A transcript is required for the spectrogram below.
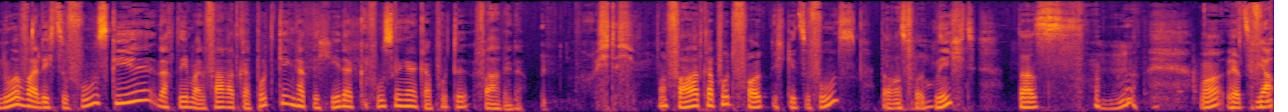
Nur weil ich zu Fuß gehe, nachdem mein Fahrrad kaputt ging, hat nicht jeder Fußgänger kaputte Fahrräder. Richtig. Fahrrad kaputt, folgt, ich gehe zu Fuß. Daraus mhm. folgt nicht, dass mhm. wer zu Fuß ja.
